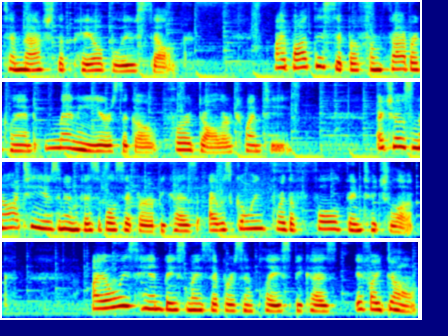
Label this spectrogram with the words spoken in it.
to match the pale blue silk. I bought this zipper from Fabricland many years ago for $1.20. I chose not to use an invisible zipper because I was going for the full vintage look. I always hand baste my zippers in place because if I don't,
